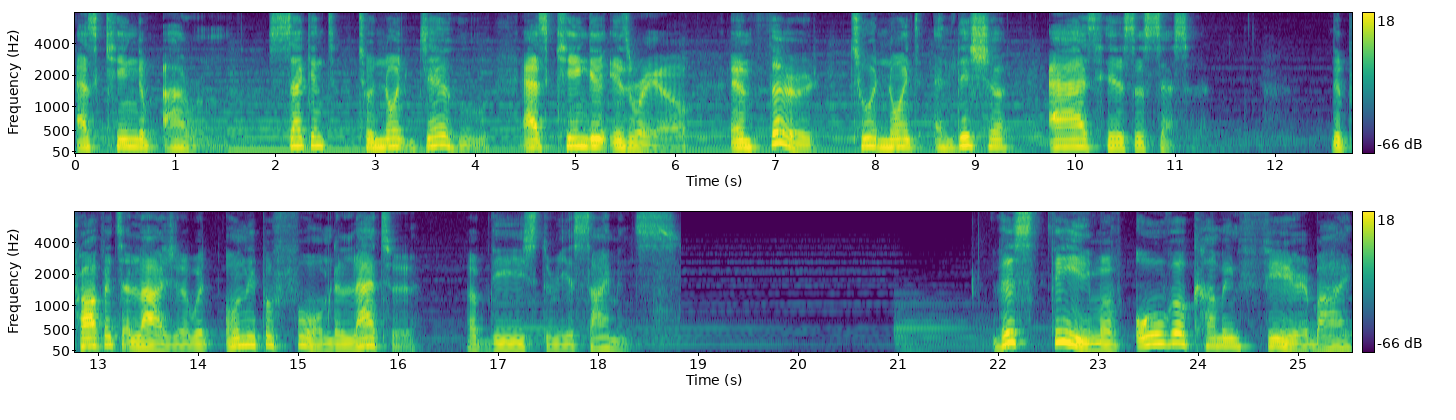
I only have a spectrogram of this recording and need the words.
as king of Aram. Second, to anoint Jehu as king of Israel. And third, to anoint Elisha as his successor. The prophet Elijah would only perform the latter of these three assignments. This theme of overcoming fear by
